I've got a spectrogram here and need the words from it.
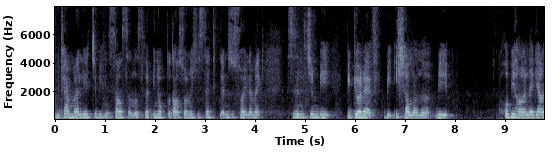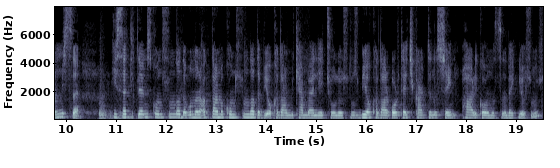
mükemmelliyetçi bir insansanız ve bir noktadan sonra hissettiklerinizi söylemek sizin için bir bir görev, bir iş alanı, bir hobi haline gelmişse hissettikleriniz konusunda da bunları aktarma konusunda da bir o kadar mükemmelliyetçi oluyorsunuz. Bir o kadar ortaya çıkarttığınız şeyin harika olmasını bekliyorsunuz.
